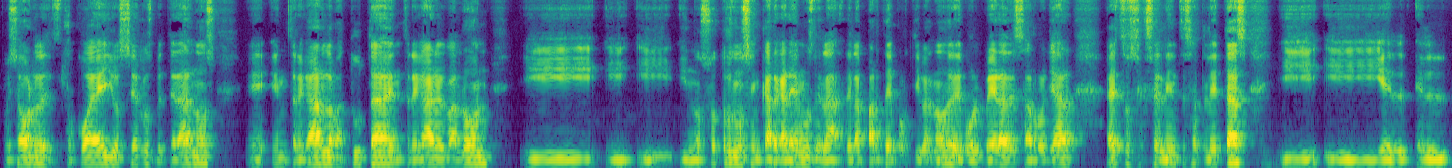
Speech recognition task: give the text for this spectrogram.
pues ahora les tocó a ellos ser los veteranos, eh, entregar la batuta, entregar el balón y, nosotros nos encargaremos de la, de la, parte deportiva, ¿no? De volver a desarrollar a estos excelentes atletas y, el, el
